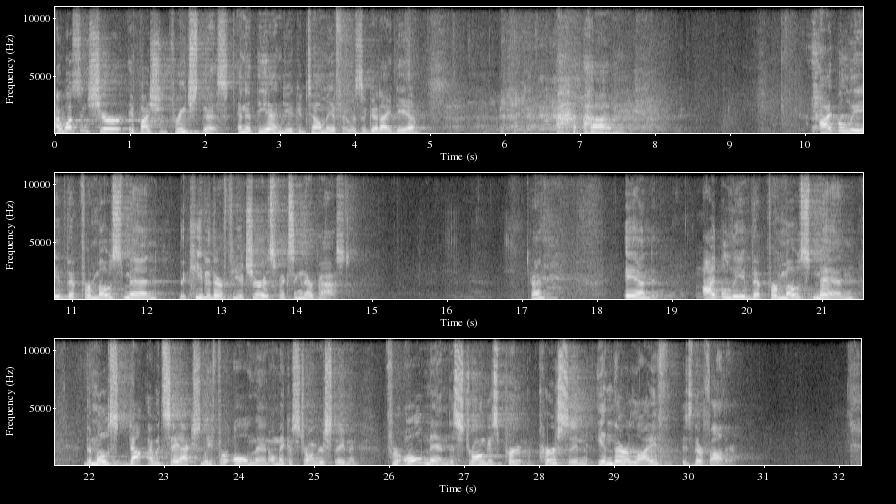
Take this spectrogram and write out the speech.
I wasn't sure if I should preach this, and at the end, you could tell me if it was a good idea. um, I believe that for most men, the key to their future is fixing their past. Okay? And I believe that for most men, the most, I would say actually for all men, I'll make a stronger statement. For all men, the strongest per- person in their life is their father.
